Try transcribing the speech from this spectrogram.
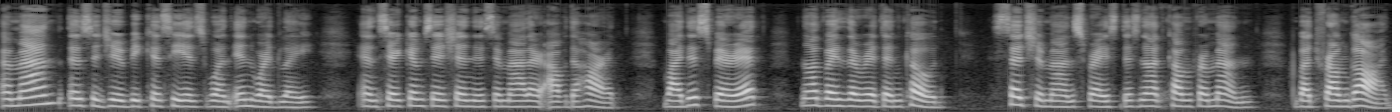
a man is a Jew because he is one inwardly, and circumcision is a matter of the heart, by the Spirit, not by the written code. Such a man's praise does not come from man, but from God.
